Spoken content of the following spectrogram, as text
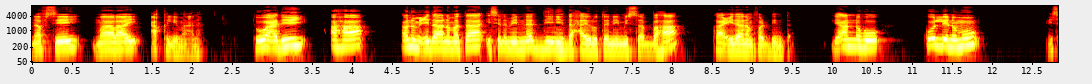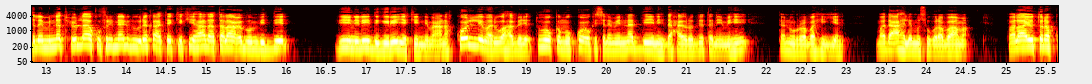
نفسي مالاي عقلي معنا. توعدي أها أنم عدانا متى؟ إسلامنا الديني دحيرو تني مسبها كاعدانا فردينتا لأنه كل نمو إسلامنا تحلا كفرنا لدورك تككي هذا تلاعب بالدين. دين لي دقرية كني معنا. كل مروها بلي تهوك مكوعك إسلامنا الدين دحيرو دتني مهي تنربهيا مدعه لمسوق رباما. فلا يترك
